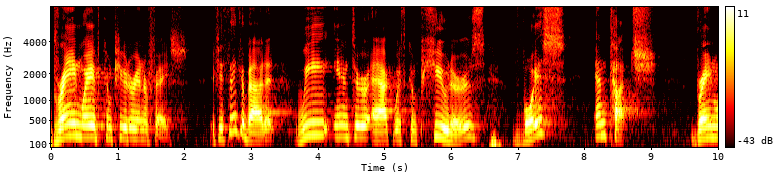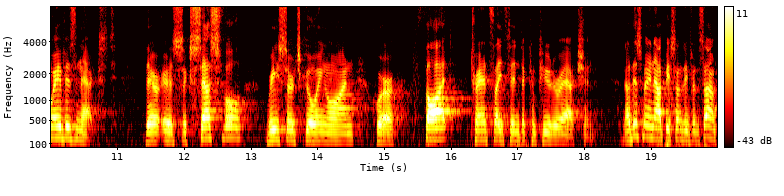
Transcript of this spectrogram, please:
Brainwave computer interface. If you think about it, we interact with computers, voice and touch. Brainwave is next. There is successful research going on where thought translates into computer action. Now, this may not be something for the sound,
